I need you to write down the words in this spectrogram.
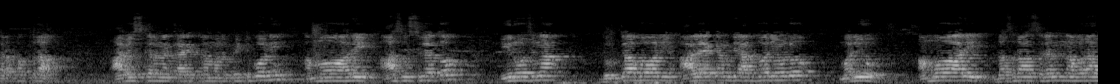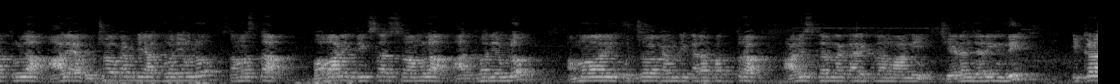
కరపత్ర ఆవిష్కరణ కార్యక్రమాన్ని పెట్టుకొని అమ్మవారి ఆశీస్సులతో ఈ రోజున దుర్గాభవాని ఆలయ కమిటీ ఆధ్వర్యంలో మరియు అమ్మవారి దసరా శరణ్ నవరాత్రుల ఆలయ ఉత్సవ కమిటీ ఆధ్వర్యంలో సమస్త భవానీ దీక్షాస్వాముల ఆధ్వర్యంలో అమ్మవారి ఉత్సవ కమిటీ కరపత్ర ఆవిష్కరణ కార్యక్రమాన్ని చేయడం జరిగింది. ఇక్కడ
